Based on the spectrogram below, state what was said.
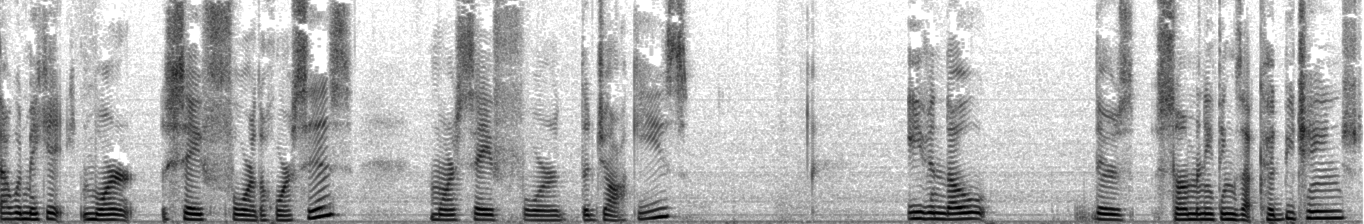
that would make it more safe for the horses, more safe for the jockeys. Even though there's so many things that could be changed,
